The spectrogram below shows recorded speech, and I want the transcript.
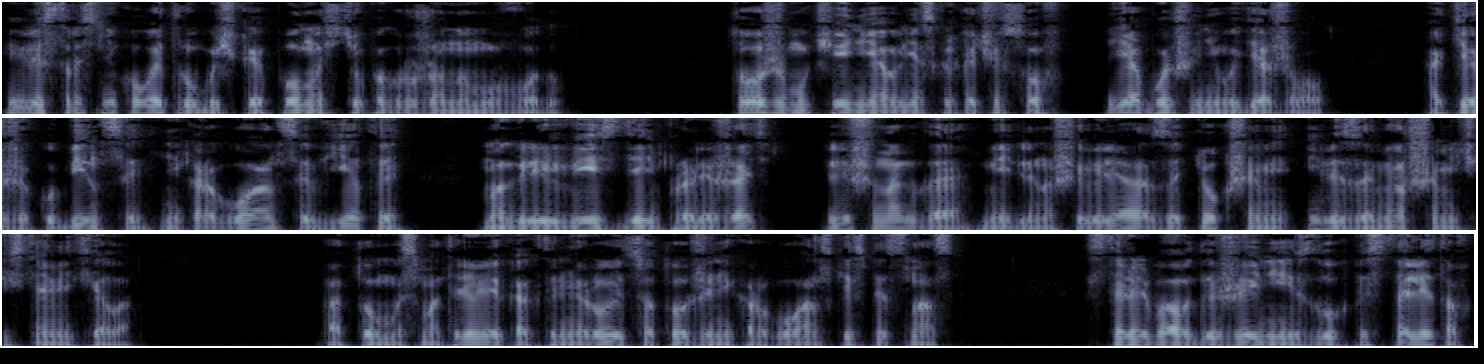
или с трубочкой, полностью погруженному в воду. Тоже мучения в несколько часов я больше не выдерживал, а те же кубинцы, никарагуанцы, вьеты могли весь день пролежать, лишь иногда медленно шевеля затекшими или замерзшими частями тела. Потом мы смотрели, как тренируется тот же никарагуанский спецназ. Стрельба в движении из двух пистолетов,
